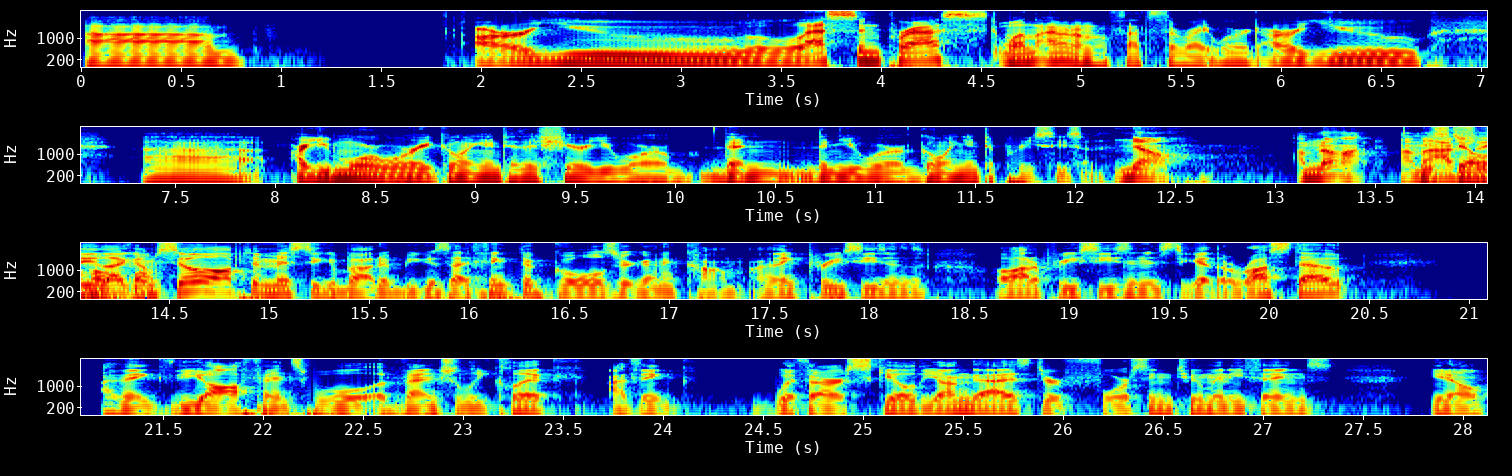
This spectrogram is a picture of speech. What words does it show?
Um, are you less impressed? Well, I don't know if that's the right word. Are you? Uh, are you more worried going into this year you were than than you were going into preseason? No, I'm not. I'm You're actually like. I'm still optimistic about it because I think the goals are going to come. I think preseason's a lot of preseason is to get the rust out. I think the offense will eventually click. I think with our skilled young guys, they're forcing too many things. You know,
